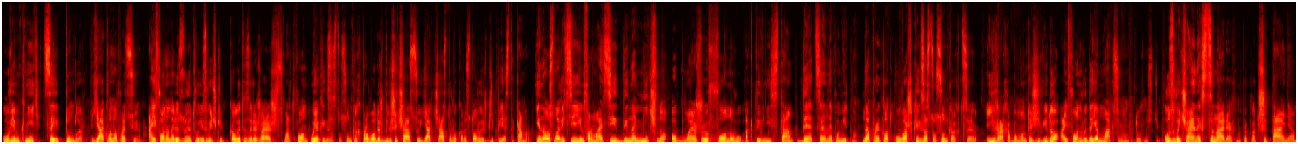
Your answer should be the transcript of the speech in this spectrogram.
Увімкніть цей тумблер. Як воно працює? iPhone аналізує твої звички, коли ти заряджаєш смартфон, у яких застосунках проводиш більше часу, як часто використовуєш GPS та камеру. І на основі цієї інформації динамічно обмежує фонову активність там, де це непомітно. Наприклад, у важких застосунках, це іграх або монтажі відео, iPhone видає максимум потужності. У звичайних сценаріях, наприклад, читання,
